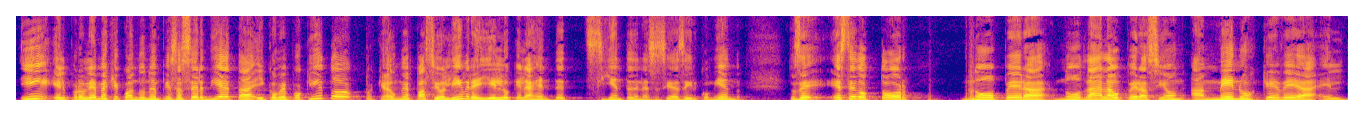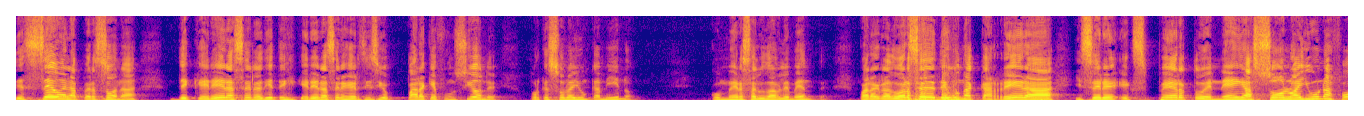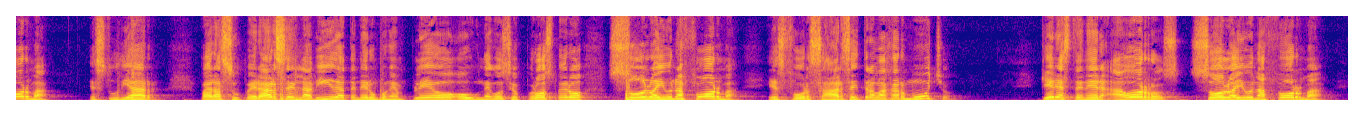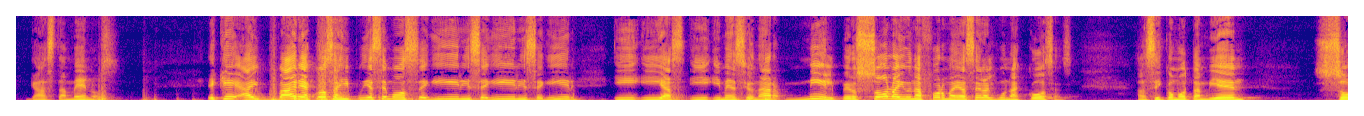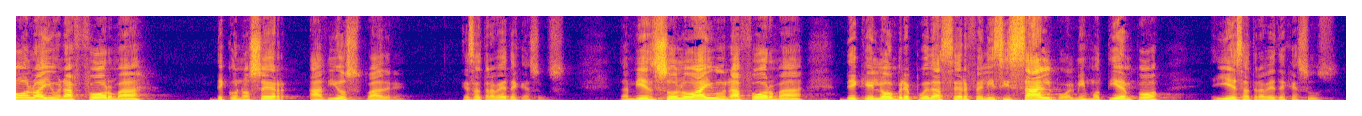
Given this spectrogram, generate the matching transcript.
y el problema es que cuando uno empieza a hacer dieta y come poquito, pues queda un espacio libre y es lo que la gente siente de necesidad de seguir comiendo. Entonces, este doctor no opera, no da la operación a menos que vea el deseo en la persona de querer hacer la dieta y querer hacer ejercicio para que funcione, porque solo hay un camino, comer saludablemente. Para graduarse de una carrera y ser experto en ella, solo hay una forma, estudiar para superarse en la vida, tener un buen empleo o un negocio próspero, solo hay una forma, esforzarse y trabajar mucho. ¿Quieres tener ahorros? Solo hay una forma, gasta menos. Es que hay varias cosas y pudiésemos seguir y seguir y seguir y, y, mencionar mil, pero solo hay una forma de hacer algunas cosas. Así como también solo hay una forma de conocer a Dios Padre es a través de Jesús. También solo hay una forma de que el hombre pueda ser feliz y salvo al mismo tiempo y es a través de Jesús.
